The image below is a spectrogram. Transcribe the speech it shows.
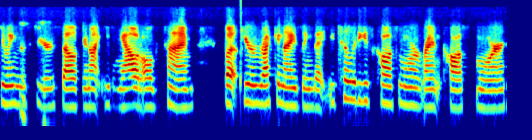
doing this to yourself. You're not eating out all the time. but you're recognizing that utilities cost more, rent costs more,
